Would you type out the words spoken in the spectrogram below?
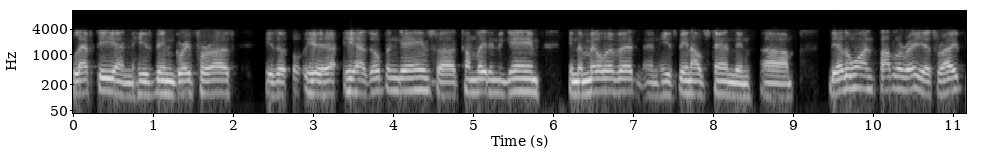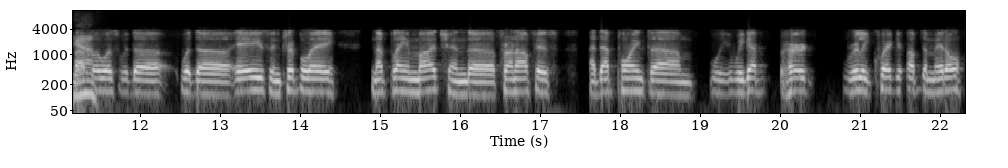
lefty, and he's been great for us. He's a he, he has open games, uh, come late in the game, in the middle of it, and he's been outstanding. Um, the other one, Pablo Reyes, right? Yeah. Pablo was with the with the A's in AAA, not playing much, and the front office at that point um, we we got hurt really quick up the middle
